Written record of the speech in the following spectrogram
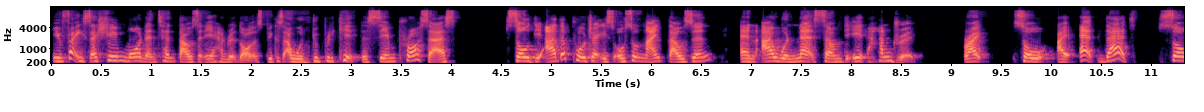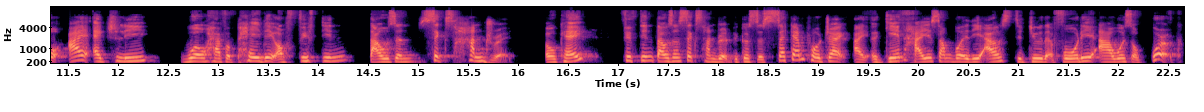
In fact, it's actually more than $10,800 because I will duplicate the same process. So the other project is also 9,000 and I will net 7,800, right? So I add that. So I actually will have a payday of 15,600. Okay. 15,600 because the second project, I again hire somebody else to do that 40 hours of work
